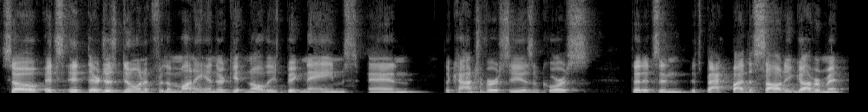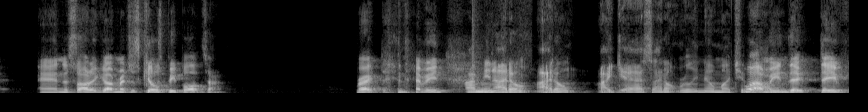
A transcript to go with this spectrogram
So it's it, they're just doing it for the money, and they're getting all these big names. And the controversy is, of course, that it's in it's backed by the Saudi government, and the Saudi government just kills people all the time. Right? I mean, I mean, I don't. I don't. I guess I don't really know much about. well, I mean, they they've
